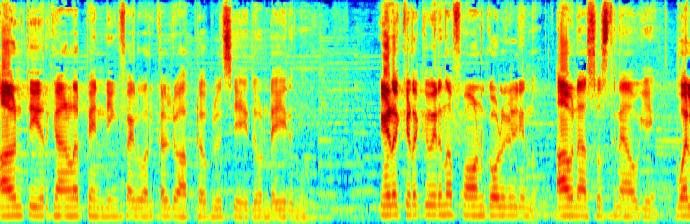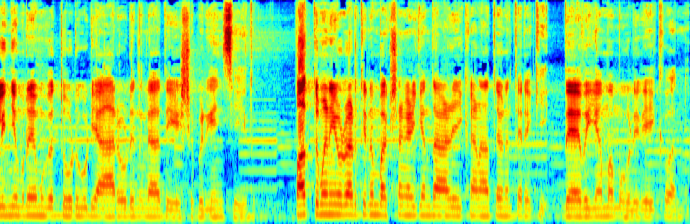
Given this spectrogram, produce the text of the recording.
അവൻ തീർക്കാനുള്ള പെൻഡിങ് ഫയൽ വർക്കുകൾ ലാപ്ടോപ്പിൽ ചെയ്തുകൊണ്ടേയിരുന്നു. ഇടയ്ക്കിടയ്ക്ക് വരുന്ന ഫോൺ കോളുകളിൽ നിന്നും അവൻ അസ്വസ്ഥനാവുകയും വലിഞ്ഞു മുറിയ മുഖത്തോടുകൂടി ആരോടുന്നില്ലാതെ ദേഷ്യപ്പെടുകയും ചെയ്തു. പത്ത് മണിയോട് അടുത്തിട്ടും ഭക്ഷണം കഴിക്കാൻ താഴേക്ക് കാണാത്തവനെ തിരക്കി ദേവികമ്മ മുകളിലേക്ക് വന്നു.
